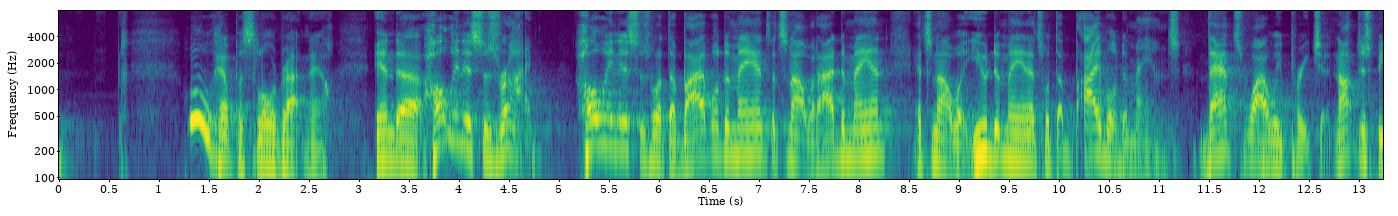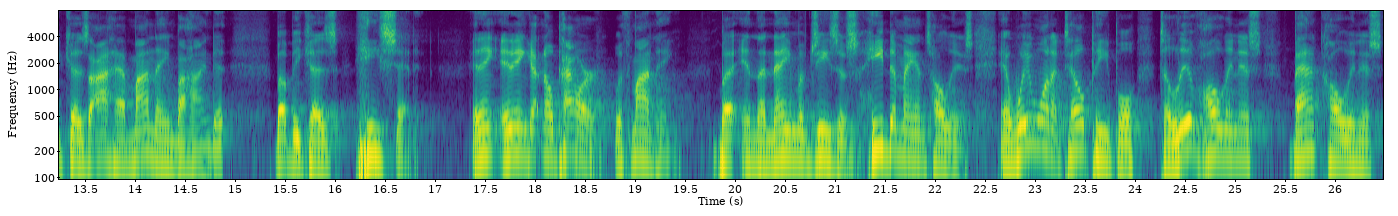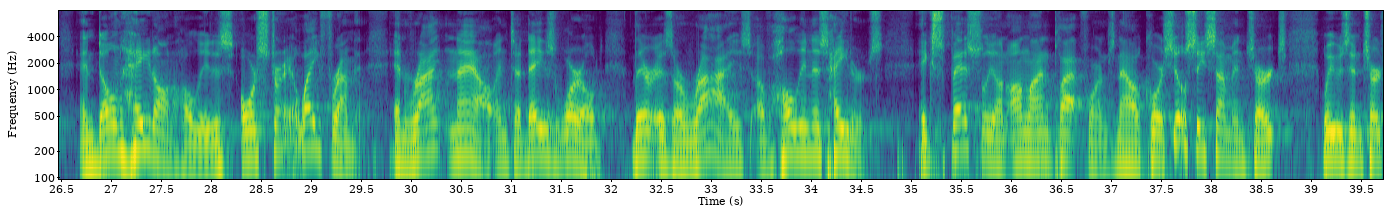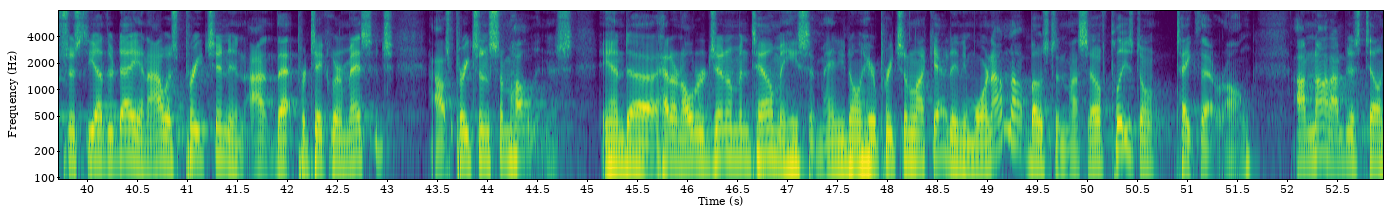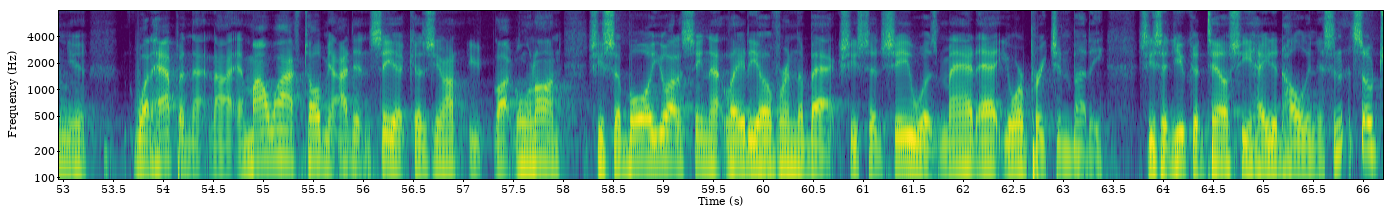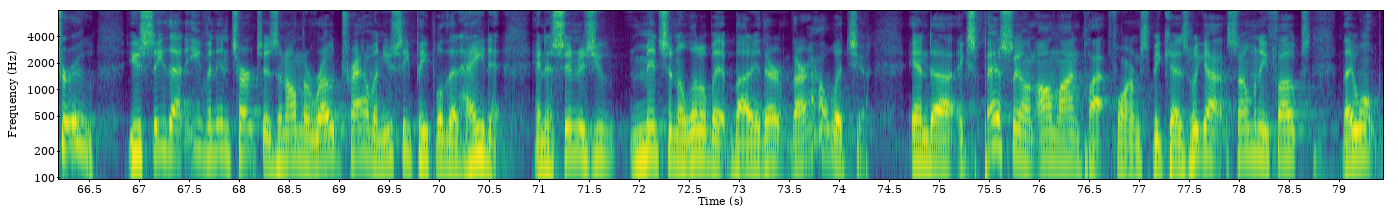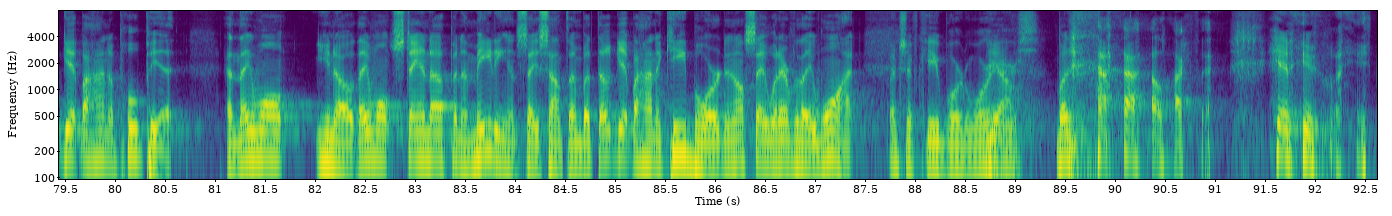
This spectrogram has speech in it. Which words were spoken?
Woo, help us, Lord, right now. And uh, holiness is right. Holiness is what the Bible demands. It's not what I demand. It's not what you demand. It's what the Bible demands. That's why we preach it. Not just because I have my name behind it, but because He said it. It ain't, it ain't got no power with my name. But in the name of Jesus, He demands holiness. And we want to tell people to live holiness, back holiness, and don't hate on holiness or stray away from it. And right now, in today's world, there is a rise of holiness haters, especially on online platforms. Now, of course, you'll see some in church. We was in church just the other day, and I was preaching, and I, that particular message, I was preaching some holiness, and uh, had an older gentleman tell me, he said, "Man, you don't hear preaching like that anymore." And I'm not boasting myself. Please don't take that wrong. I'm not. I'm just telling you what happened that night. And my wife told me I didn't see it because you know a lot going on. She said, "Boy, you ought to seen that lady over in the back." She said she was mad at your preaching, buddy. She said you could tell she hated holiness, and that's so true. You see that even in churches and on the road traveling. You see people that hate it, and as soon as you mention a little bit, buddy, they're they're out with you. And uh, especially on online platforms because we got so many folks they won't get behind a pulpit and they won't you know, they won't stand up in a meeting and say something, but they'll get behind a keyboard and they'll say whatever they want. Bunch of keyboard warriors. But I like that. Anyway.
